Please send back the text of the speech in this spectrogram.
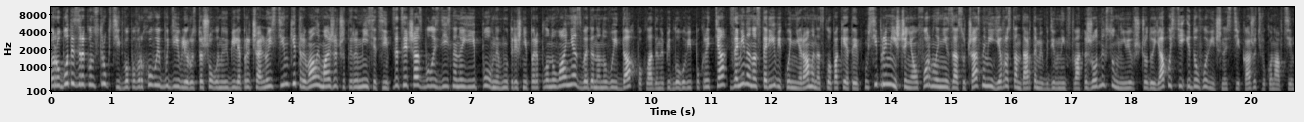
Роботи з реконструкції двоповерхової будівлі, розташованої біля причальної стінки, тривали майже чотири місяці. За цей час було здійснено її повне внутрішнє перепланування, зведено новий дах, покладено підлогові покриття, замінено старі віконні рами на склопакети. Усі приміщення оформлені за сучасними євростандартами будівництва. Жодних сумнівів щодо якості і довговічності, кажуть виконавці.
